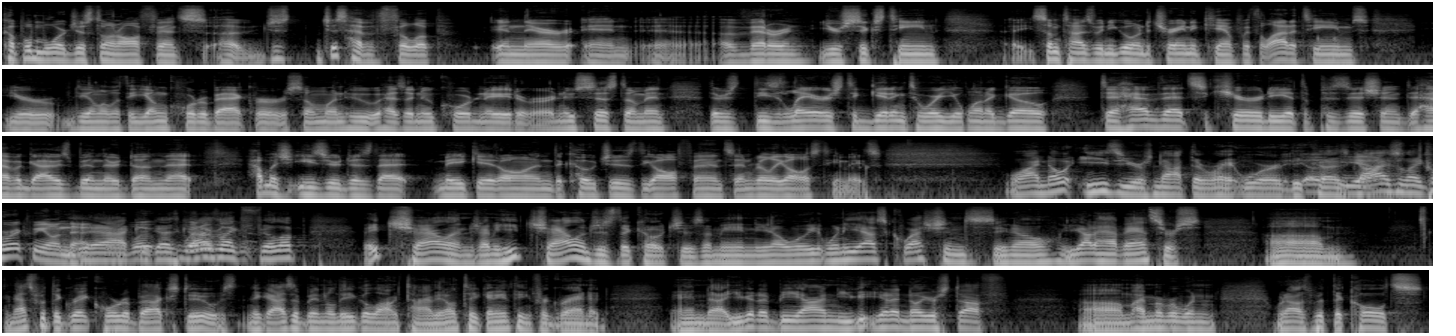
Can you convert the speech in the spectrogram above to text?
couple more just on offense. Uh, just just having Philip in there and uh, a veteran, year 16. Uh, sometimes when you go into training camp with a lot of teams, you're dealing with a young quarterback or someone who has a new coordinator or a new system, and there's these layers to getting to where you want to go. To have that security at the position, to have a guy who's been there, done that, how much easier does that make it on the coaches, the offense, and really all his teammates? Well, I know easier is not the right word because yeah. guys like correct me on that. Yeah, what, because guys like Philip, they challenge. I mean, he challenges the coaches. I mean, you know, when he asks questions, you know, you got to have answers. Um, and that's what the great quarterbacks do. The guys have been in the league a long time. They don't take anything for granted. And uh, you got to be on. You, you got to know your stuff. Um, I remember when when I was with the Colts,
